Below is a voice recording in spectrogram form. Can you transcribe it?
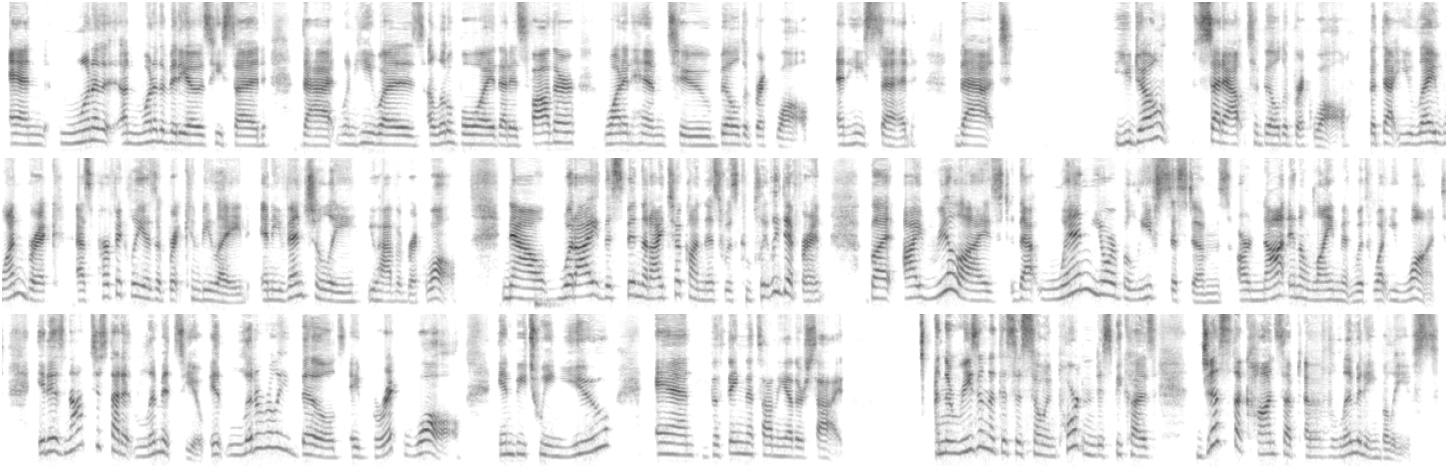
And one of the on one of the videos he said that when he was a little boy that his father wanted him to build a brick wall. And he said that you don't set out to build a brick wall but that you lay one brick as perfectly as a brick can be laid, and eventually you have a brick wall. Now, what I, the spin that I took on this was completely different, but I realized that when your belief systems are not in alignment with what you want, it is not just that it limits you, it literally builds a brick wall in between you and the thing that's on the other side. And the reason that this is so important is because just the concept of limiting beliefs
